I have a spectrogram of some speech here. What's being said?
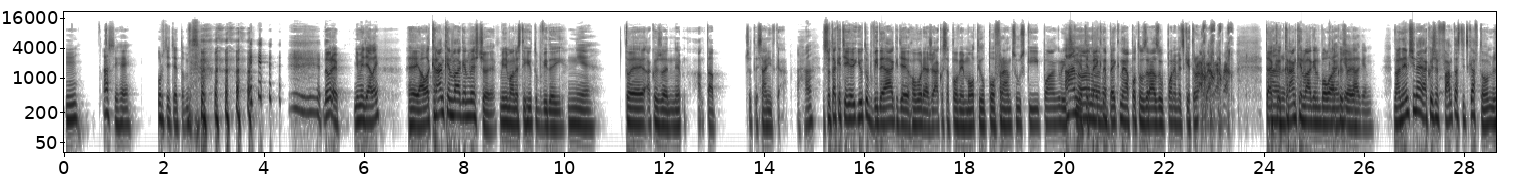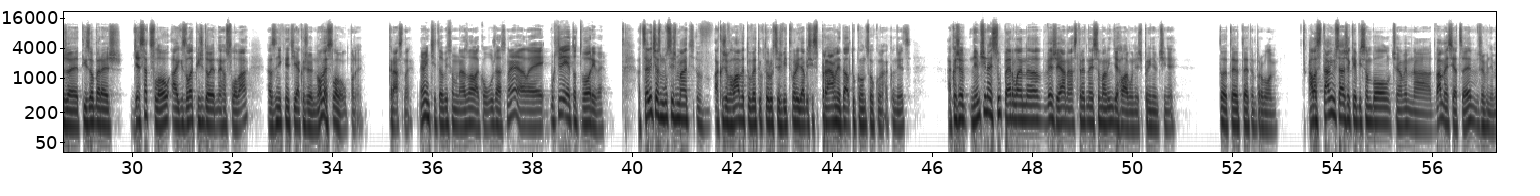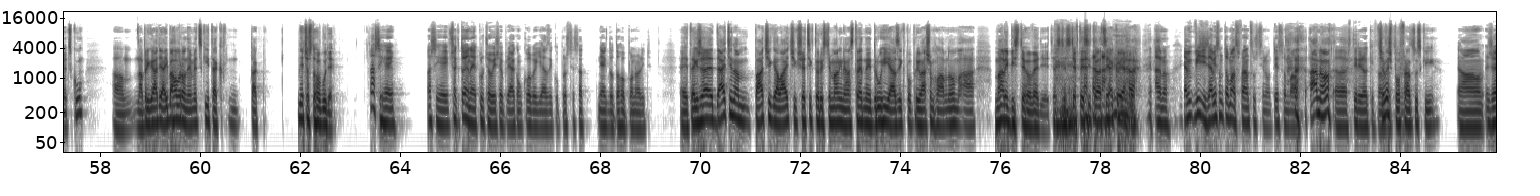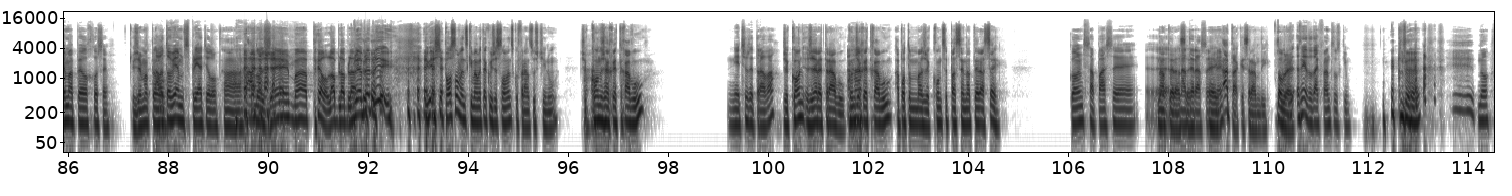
Mm, asi, hej. Určite to myslím. Dobre, ideme ďalej? Hej, ale Krankenwagen vieš čo je? Minimálne z tých YouTube videí. Nie. To je akože ne, tá, čo to je sanitka. Aha. Sú také tie YouTube videá, kde hovoria, že ako sa povie motil po francúzsky, po anglicky, Áno, tie áno, pekné, áno. pekné a potom zrazu po nemecky je to tak Áno. Krankenwagen bolo akože... No a Nemčina je akože fantastická v tom, že ty zobereš 10 slov a ich zlepíš do jedného slova a vznikne ti akože nové slovo úplne. Krásne. Neviem, či to by som nazval ako úžasné, ale určite je to tvorivé. A celý čas musíš mať v, akože v hlave tú vetu, ktorú chceš vytvoriť, aby si správne dal tú koncovku nakoniec. Akože Nemčina je super, len eh, vieš, ja na strednej som mal inde hlavu, než pri Nemčine. To, to, je, to je ten problém. Ale stavím sa, že keby som bol, čo ja viem, na dva mesiace, že v Nemecku, um, na brigáde a iba hovoril nemecky, tak, tak niečo z toho bude. Asi hej. Asi hej. Však to je najkľúčovejšie pri akomkoľvek jazyku. Proste sa nejak do toho ponoriť. Hej, takže dajte nám páčik a lajčik všetci, ktorí ste mali na strednej druhý jazyk popri vašom hlavnom a mali by ste ho vedieť. A ste, ste v tej situácii ako ja. Áno. Ja, vidíš, ja by som to mal s francúzštinou. Tiež som mal Áno. uh, 4 roky Čo vieš po francúzsky? Uh, je m'appelle Jose. Že ma pel... Ale to viem s priateľov. Á, áno, že ma pel, bla bla bla. Bla, bla. My ešte po slovensky máme takú, že slovenskú francúzštinu. Že žere travu, Niečo, že trava? že koň žere travu. Koň Aha. žere travu a potom má, že se pase na terase. Koň sa pase eh, Na terase. Na terase Hej, hej. a také srandy. Dobre. Znie to tak francúzsky. No,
